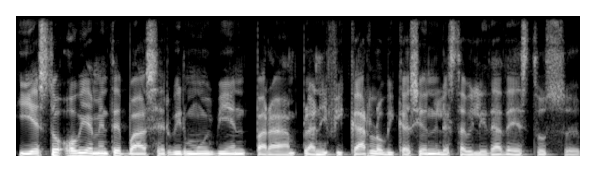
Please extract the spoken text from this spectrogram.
Y esto obviamente va a servir muy bien para planificar la ubicación y la estabilidad de estos eh,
